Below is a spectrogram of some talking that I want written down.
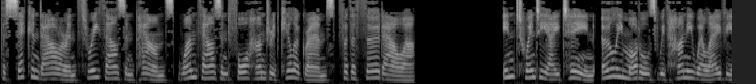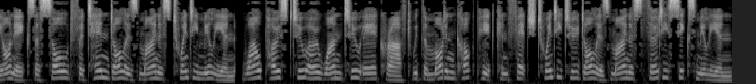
the second hour, and 3,000 pounds (1,400 kilograms) for the third hour. In 2018, early models with Honeywell avionics are sold for $10–20 million, while post-2012 aircraft with the modern cockpit can fetch $22–36 million.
